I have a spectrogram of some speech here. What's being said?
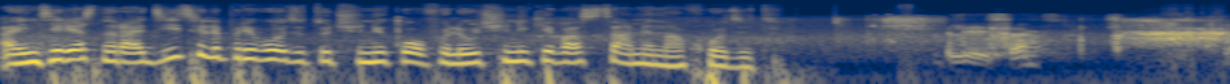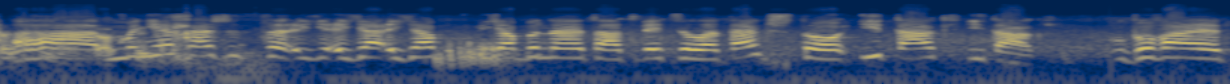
А интересно, родители приводят учеников или ученики вас сами находят? Леся? А, мне кажется, я, я, я бы на это ответила так, что и так, и так бывает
